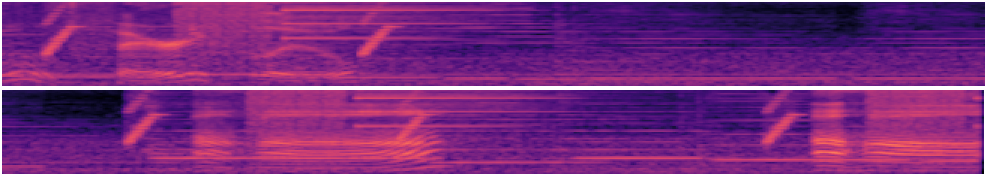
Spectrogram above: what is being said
Ooh, fairy flu. Uh-huh. Uh-huh.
